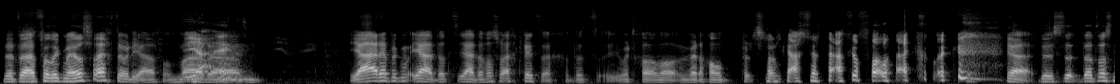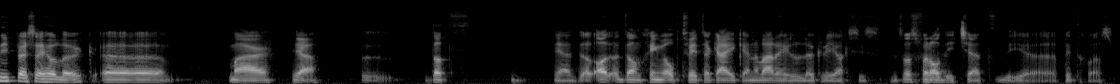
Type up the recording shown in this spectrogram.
Dat eh, voelde ik me heel slecht door die avond. Maar, Ja, echt? ehm, ja, daar heb ik, ja, dat, ja, dat was wel echt pittig. Dat, je wordt gewoon wel, we werden gewoon persoonlijk aange- aangevallen eigenlijk. ja, dus dat, dat was niet per se heel leuk. Eh, maar ja, eh, dat, ja, dan gingen we op Twitter kijken en er waren hele leuke reacties. Het was vooral Ja. die chat die eh, pittig was.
